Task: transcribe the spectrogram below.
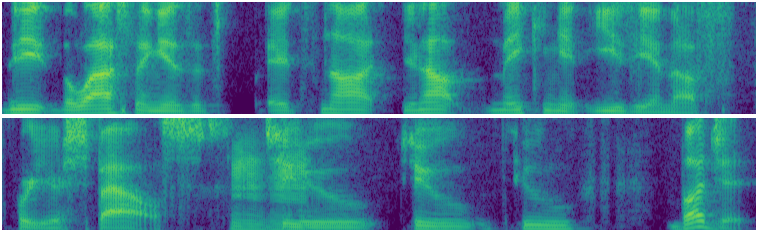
the the last thing is it's it's not you're not making it easy enough for your spouse Mhm. to to to budget.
